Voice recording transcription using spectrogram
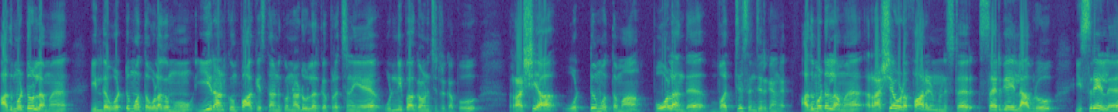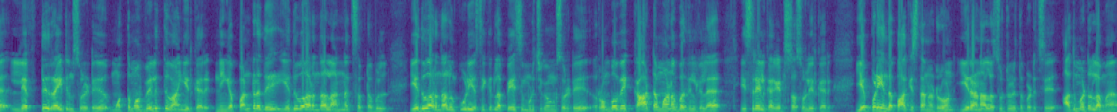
அது மட்டும் இல்லாமல் இந்த ஒட்டுமொத்த உலகமும் ஈரானுக்கும் பாகிஸ்தானுக்கும் நடுவில் இருக்க பிரச்சனையை உன்னிப்பாக கவனிச்சிட்டு இருக்கப்போ ரஷ்யா ஒட்டுமொத்தமாக போலாந்தை வச்சு செஞ்சுருக்காங்க. அது மட்டும் இல்லாமல் ரஷ்யாவோட ஃபாரின் மினிஸ்டர் சர்கை லாவ்ரோ இஸ்ரேலை லெஃப்ட் ரைட்டுன்னு சொல்லிட்டு மொத்தமாக வெளுத்து வாங்கியிருக்காரு. நீங்கள் பண்ணுறது எதுவாக இருந்தாலும் அன்அக்செப்டபுள் எதுவாக இருந்தாலும் கூடிய சீக்கிரத்தில் பேசி முடிச்சுக்கோங்கன்னு சொல்லிட்டு ரொம்பவே காட்டமான பதில்களை இஸ்ரேலுக்கு அகேன்ஸ்டாக சொல்லியிருக்காரு. எப்படி இந்த பாகிஸ்தான ட்ரோன் ஈரானால் சுட்டு வீழ்த்தப்பட்டுச்சு அது மட்டும் இல்லாமல்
